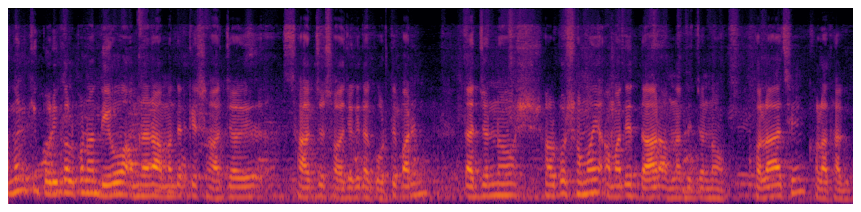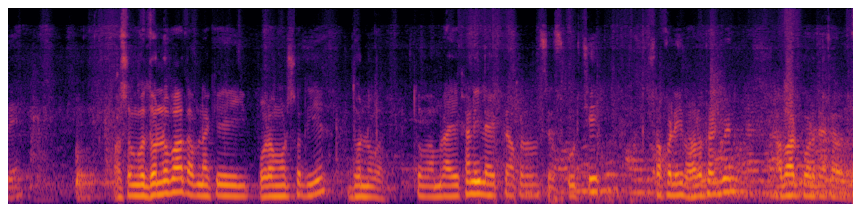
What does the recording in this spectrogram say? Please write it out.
এমনকি পরিকল্পনা দিয়েও আপনারা আমাদেরকে সাহায্য সাহায্য, সহযোগিতা করতে পারেন। তার জন্য সর্বসময় আমাদের দ্বার আপনাদের জন্য খোলা আছে, খোলা থাকবে। অসংখ্য ধন্যবাদ আপনাকে এই পরামর্শ দিয়ে। ধন্যবাদ। তো আমরা এখানেই লাইভটা আপাতত শেষ করছি। সকলেই ভালো থাকবেন। আবার পরে দেখা হবে।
